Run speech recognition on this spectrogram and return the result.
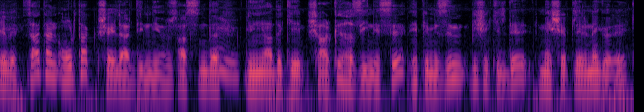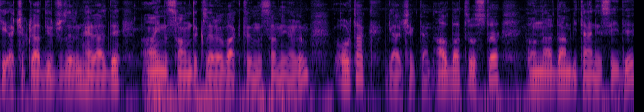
Evet zaten ortak şeyler dinliyoruz. Aslında evet. dünyadaki şarkı hazinesi hepimizin bir şekilde meşreplerine göre ki açık radyocuların herhalde aynı sandıklara baktığını sanıyorum. Ortak gerçekten. Albatros da onlardan bir tanesiydi.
